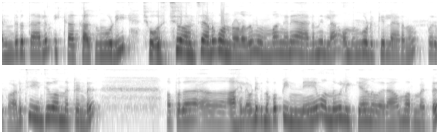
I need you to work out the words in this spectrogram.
എന്തെടുത്താലും ഇക്കാക്കാക്കും കൂടി ചോദിച്ച് വാങ്ങിച്ചാണ് കൊണ്ടുപോണത്. മുമ്പ് അങ്ങനെ ആയിരുന്നില്ല. ഒന്നും കൊടുക്കില്ലായിരുന്നു. ഇപ്പോൾ ഒരുപാട് ചേഞ്ച് വന്നിട്ടുണ്ട്. അപ്പോൾ അത് അഹിലവിടെ ഇരുന്നപ്പോൾ പിന്നെയും വന്ന് വിളിക്കുകയാണ് വരാൻ പറഞ്ഞിട്ട്.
